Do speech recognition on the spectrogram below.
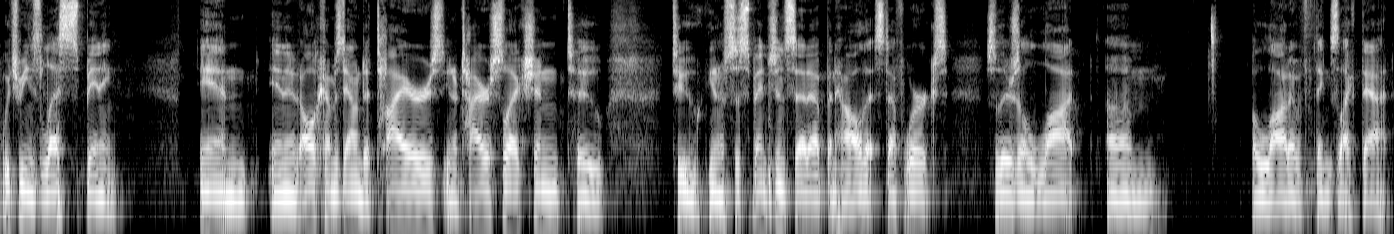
which means less spinning. And and it all comes down to tires, you know, tire selection to to you know suspension setup and how all that stuff works. So there's a lot um, a lot of things like that.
